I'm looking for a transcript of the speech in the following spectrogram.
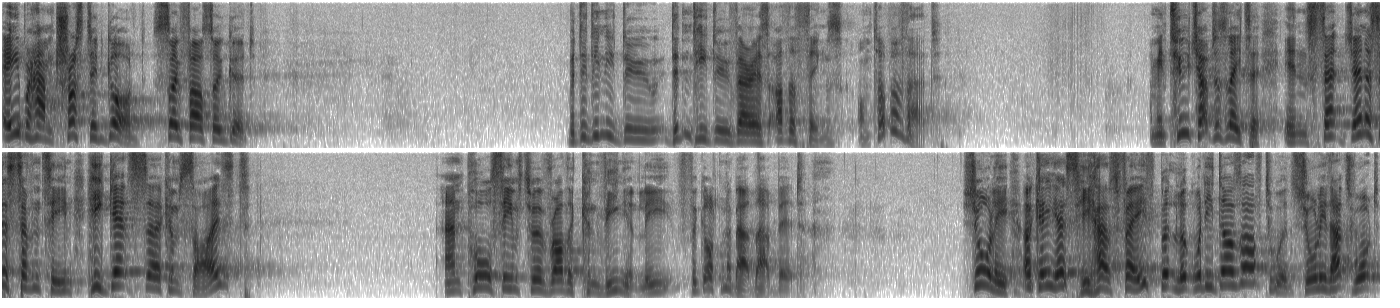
Abraham trusted God. So far, so good. But didn't he do, didn't he do various other things on top of that? I mean, two chapters later, in Genesis 17, he gets circumcised. And Paul seems to have rather conveniently forgotten about that bit. Surely, okay, yes, he has faith, but look what he does afterwards. Surely that's what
